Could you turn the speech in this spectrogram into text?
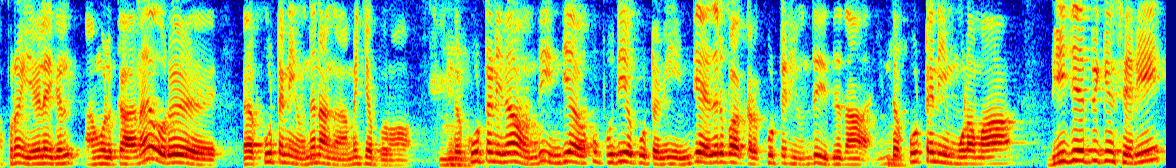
அப்புறம் ஏழைகள் அவங்களுக்கான ஒரு கூட்டணியை வந்து நாங்க அமைக்க போறோம். இந்த கூட்டணி தான் வந்து இந்தியாவுக்கு புதிய கூட்டணி இந்தியா எதிர்பார்க்கிற கூட்டணி வந்து இதுதான். இந்த கூட்டணி மூலமா பிஜேபிக்கும் சரி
